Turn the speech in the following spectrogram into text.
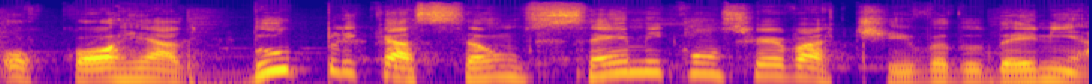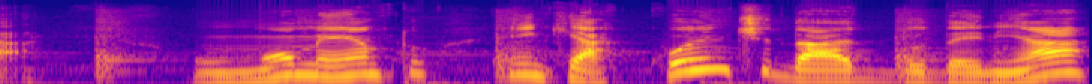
ocorre a duplicação semiconservativa do DNA, um momento em que a quantidade do DNA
